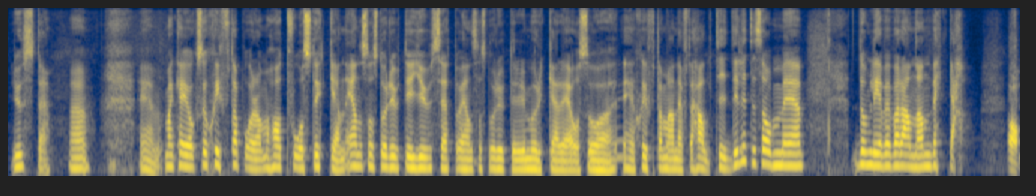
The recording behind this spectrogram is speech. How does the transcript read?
Just det. Ja. Eh, man kan ju också skifta på dem och ha två stycken. En som står ute i ljuset och en som står ute i det mörkare och så eh, skiftar man efter halvtid. Det är lite som de lever varannan vecka. Ja,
